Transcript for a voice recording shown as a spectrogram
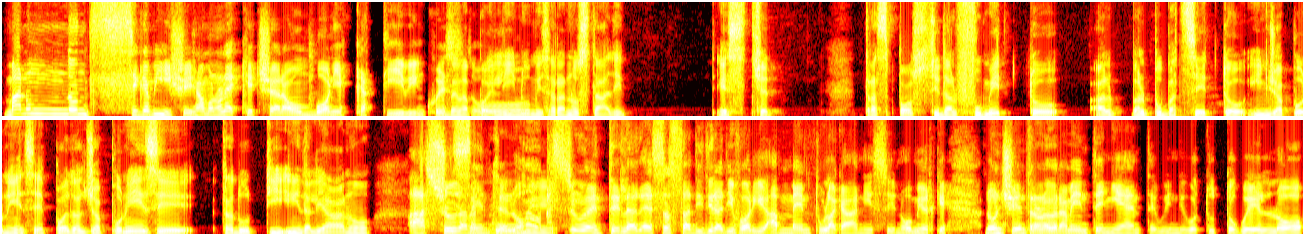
ma non, non, si capisce, diciamo, non è che c'erano buoni e cattivi in questo. Beh, ma poi lì i nomi saranno stati es- cioè, trasposti dal fumetto al, al pupazzetto in giapponese, poi dal giapponese tradotti in italiano Assolutamente no, assolutamente adesso sono stati tirati fuori a mentula canis i nomi perché non c'entrano veramente niente, quindi con tutto quello,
